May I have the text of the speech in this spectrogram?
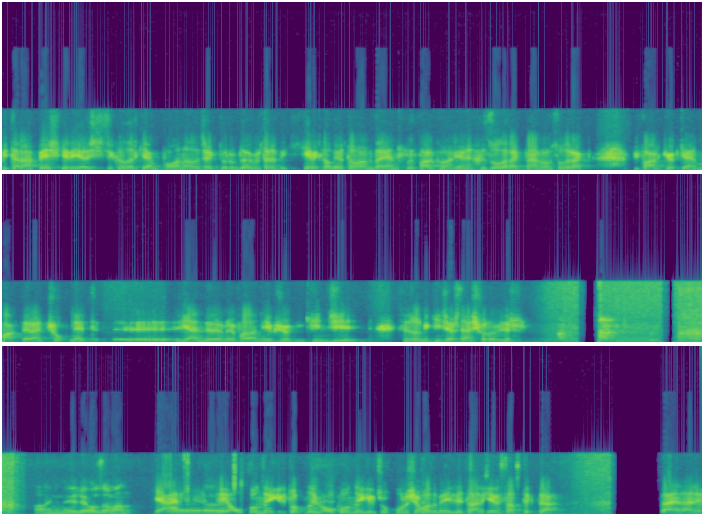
bir taraf 5 kere yarışçı kalırken puan alacak durumda öbür taraf iki kere kalıyor. Tamam dayanıklık farkı var. Yani hız olarak performans olarak bir fark yok yani. McLaren çok net e, yendi falan diye bir şey yok. İkinci sezon ikinci yarısında her şey olabilir. Aynen öyle. O zaman Yani Ee, e, o konuyla ilgili toplayayım. O konuyla ilgili çok konuşamadım. 50 tane yere sattık da. Ben hani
